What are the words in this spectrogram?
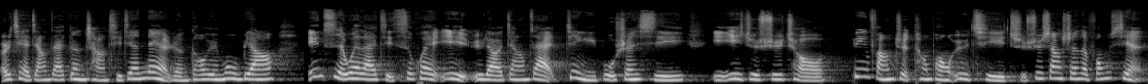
而且将在更长期间内仍高于目标，因此未来几次会议预料将在进一步升息，以抑制需求。并防止通膨预期持续上升的风险。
